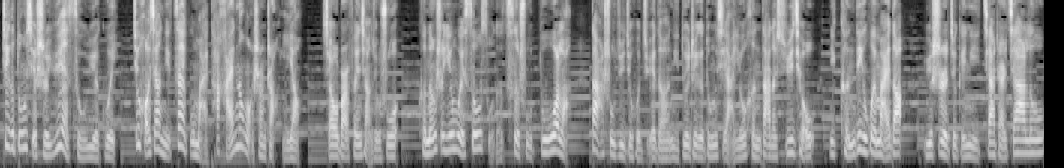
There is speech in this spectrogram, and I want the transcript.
这个东西是越搜越贵，就好像你再不买它还能往上涨一样。小伙伴分享就说，可能是因为搜索的次数多了，大数据就会觉得你对这个东西啊有很大的需求，你肯定会买的，于是就给你加点价喽。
